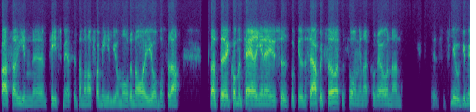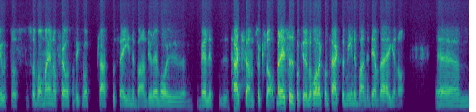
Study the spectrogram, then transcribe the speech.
passar in eh, tidsmässigt när man har familj och ordinarie jobb och sådär. Så att eh, kommenteringen är ju superkul. Särskilt förra säsongen när coronan eh, slog emot oss så var man en av få som fick vara på plats och se innebandy och det var ju väldigt tacksamt såklart. Men det är superkul att hålla kontakten med innebandy den vägen och Ehm,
